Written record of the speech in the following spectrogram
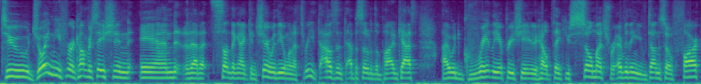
to join me for a conversation, and that it's something I can share with you on a 3000th episode of the podcast. I would greatly appreciate your help. Thank you so much for everything you've done so far.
